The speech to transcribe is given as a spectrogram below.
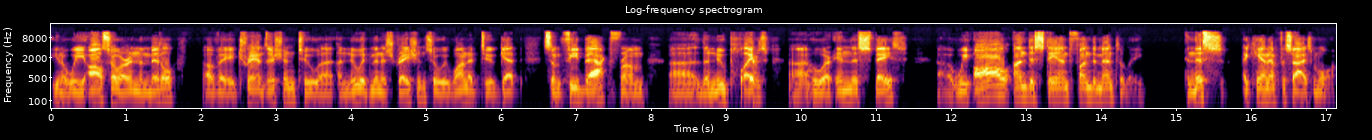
you know, we also are in the middle of a transition to a, a new administration, so we wanted to get some feedback from uh, the new players uh, who are in this space. we all understand fundamentally, and this I can't emphasize more.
